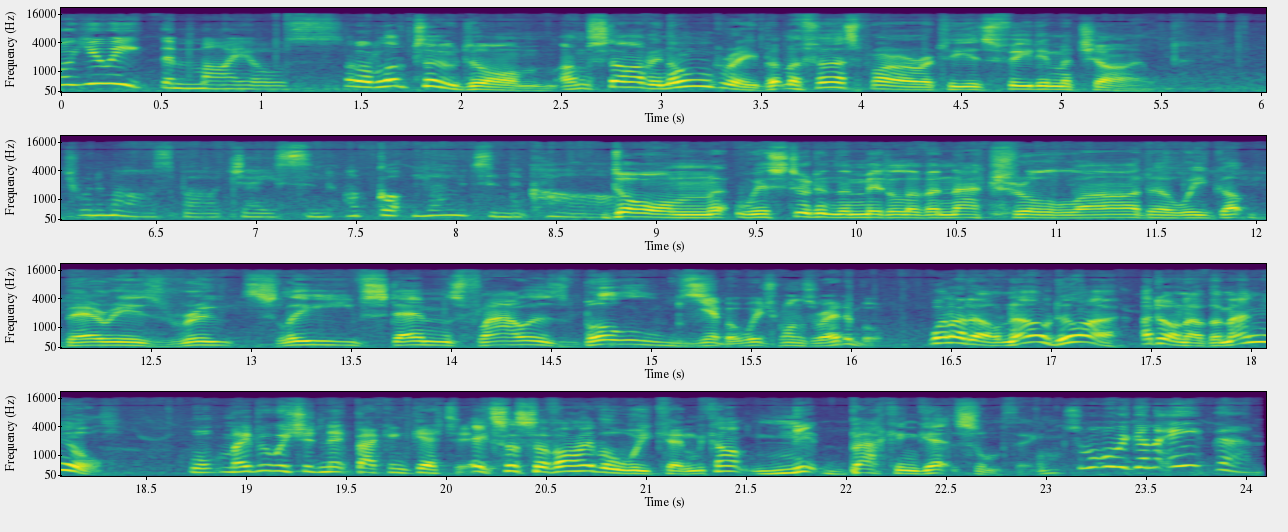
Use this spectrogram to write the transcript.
Will you eat them, Miles? Well, I'd love to, Dawn. I'm starving hungry, but my first priority is feeding my child. Do you want a Mars bar, Jason? I've got loads in the car. Dawn, we're stood in the middle of a natural larder. We've got berries, roots, leaves, stems, flowers, bulbs. Yeah, but which ones are edible? Well, I don't know, do I? I don't have the manual. Well, maybe we should nip back and get it. It's a survival weekend. We can't nip back and get something. So what are we going to eat then?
